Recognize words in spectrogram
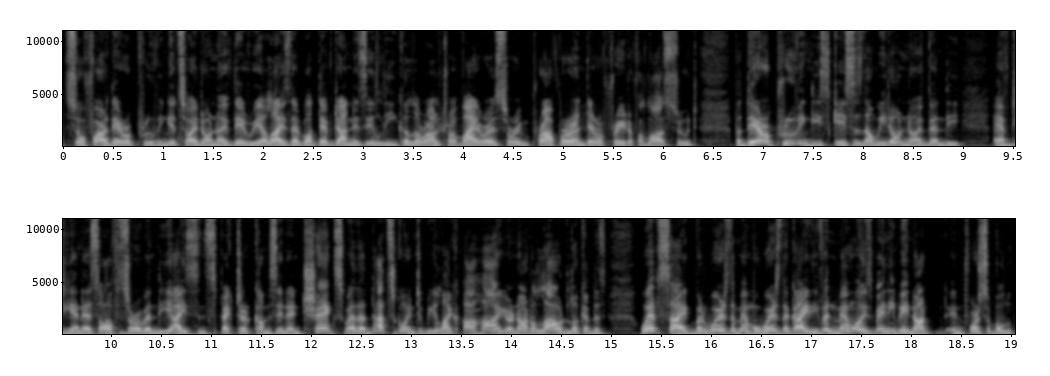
So far, they're approving it. So I don't know if they realize that what they've done is illegal or ultra vires or improper and they're afraid of a lawsuit. But they're approving these cases. Now, we don't know if then the FDNS officer or when the ICE inspector comes in and checks whether that's going to be like, haha, you're not allowed. Look at this website. But where's the memo? Where's the guide? Even memo is anyway not enforceable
